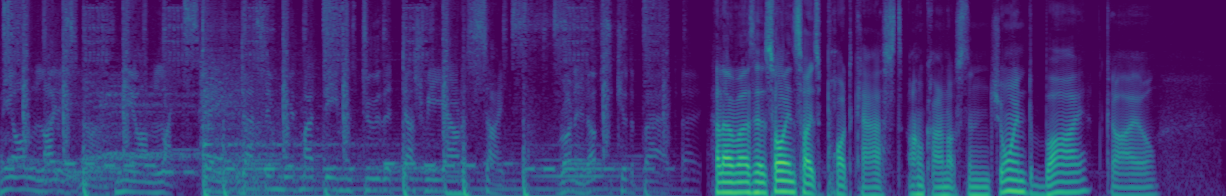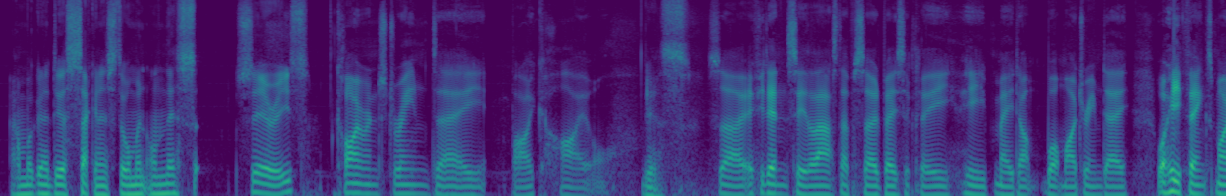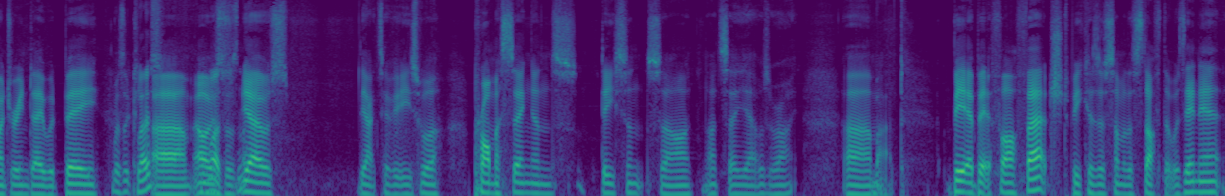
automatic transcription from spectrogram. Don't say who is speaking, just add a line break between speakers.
Neon lights, neon lights. Stay dancing with my demons, do the dash me out of sight. Run it up, secure the bag.
Hello, everyone. It's Soul Insights podcast. I'm Kyle Noxton, joined by,
Kyle.
and we're going to do a second installment on this series.
Chiron's Dream Day by Kyle.
Yes.
So, if you didn't see the last episode, basically he made up what my dream day, what he thinks my dream day would be.
Was it close?
Um,
It was,
was,
wasn't it?
yeah, it was. The activities were promising and decent, so I'd, I'd say yeah, it was alright. Um,
Mad.
be it a bit far fetched because of some of the stuff that was in it,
